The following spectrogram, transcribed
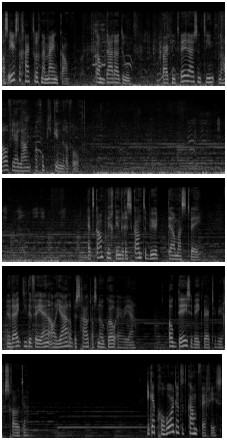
Als eerste ga ik terug naar mijn kamp, kamp Dadadou, waar ik in 2010 een half jaar lang een groepje kinderen volgde. Het kamp ligt in de riskante buurt Delmas 2, een wijk die de VN al jaren beschouwt als no-go area. Ook deze week werd er weer geschoten. Ik heb gehoord dat het kamp weg is,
